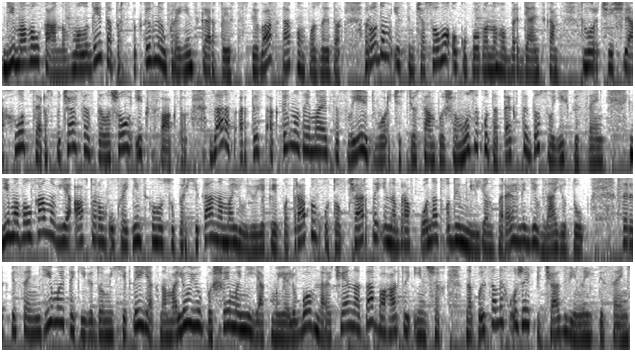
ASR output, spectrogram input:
Діма Волканов молодий та перспективний український артист, співак та композитор, родом із тимчасово окупованого Бердянська. Творчий шлях хлопця розпочався з телешоу «Ікс Фактор». Зараз артист активно займається своєю творчістю, сам пише музику та тексти до своїх пісень. Діма Волканов є автором українського суперхіта Намалюю, який потрапив у топ-чарти і набрав понад 1 мільйон переглядів на Ютуб. Серед пісень Діми такі відомі хіти, як Намалюю, Пиши мені, як моя любов, наречена та багато інших, написаних уже під час війни пісень.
